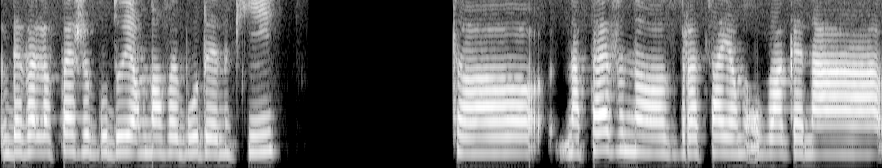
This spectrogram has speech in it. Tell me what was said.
deweloperzy budują nowe budynki, to na pewno zwracają uwagę na,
